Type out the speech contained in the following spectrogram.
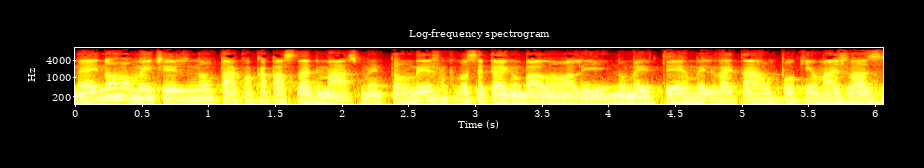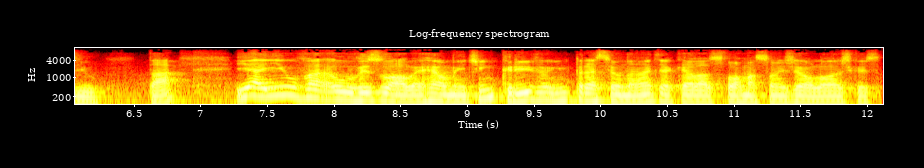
Né? E normalmente ele não está com a capacidade máxima, então mesmo que você pegue um balão ali no meio termo, ele vai estar tá um pouquinho mais vazio. Tá? E aí o, o, visual é realmente incrível, impressionante, aquelas formações geológicas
